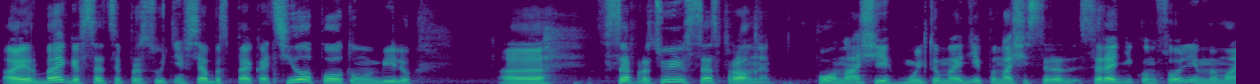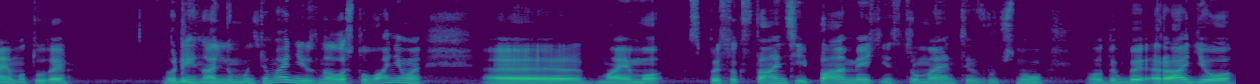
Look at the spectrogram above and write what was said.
Аербеги, все це присутнє, вся безпека ціла по автомобілю. Е, Все працює, все справне. По нашій мультимедії, по нашій середній консолі ми маємо тут оригінальну мультимедію з налаштуваннями. Е, маємо список станцій, пам'ять, інструменти вручну, от якби радіо,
